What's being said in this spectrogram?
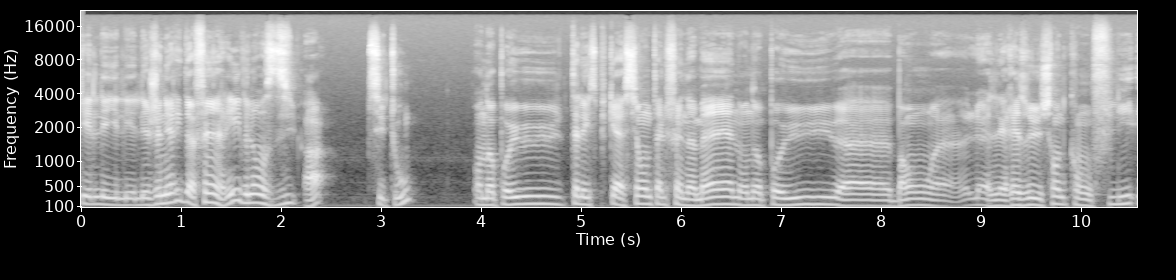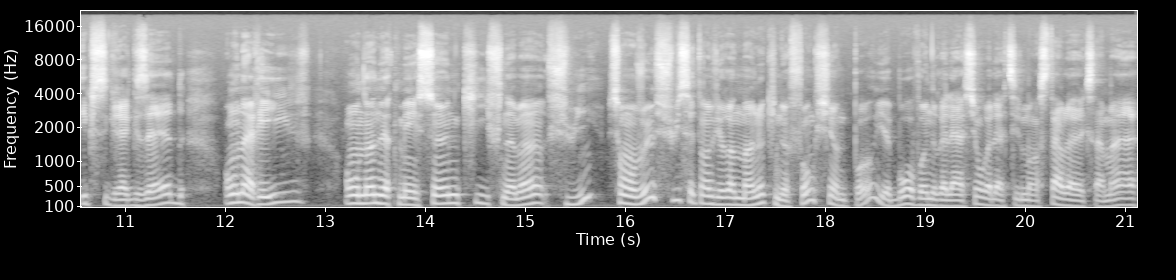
les, les, génériques de fin arrivent et là, on se dit Ah, c'est tout. On n'a pas eu telle explication de tel phénomène, on n'a pas eu euh, bon, les résolutions de conflits X, Y, Z. On arrive, on a notre Mason qui finalement fuit, si on veut, fuit cet environnement-là qui ne fonctionne pas. Il a beau avoir une relation relativement stable avec sa mère.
